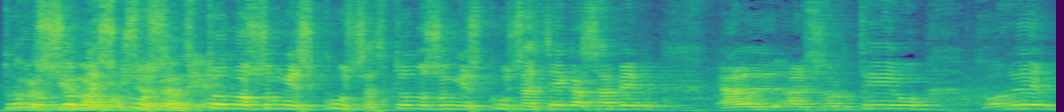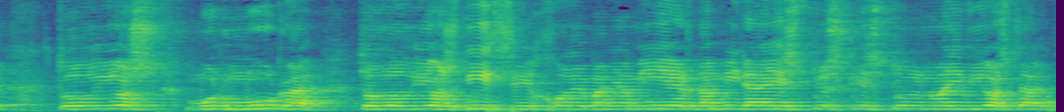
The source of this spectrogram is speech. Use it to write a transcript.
No, Todos si son excusas, ver. todos son excusas, todos son excusas. Llegas a ver al, al sorteo, joder, todo Dios murmura, todo Dios dice, joder, vaya mierda, mira esto, es que esto no hay Dios tal.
